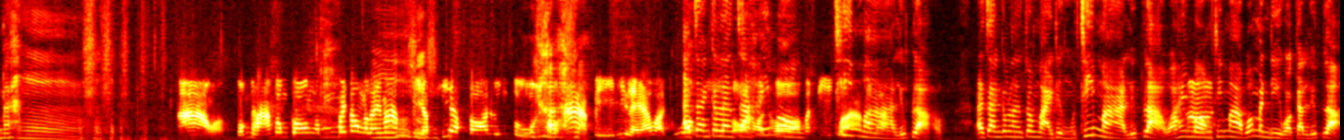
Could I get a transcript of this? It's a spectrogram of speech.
อืม อ้าว ผมถามตรงๆ ไม่ต้องอะไรมากอืมเปรียบเทียบตอนลุงตู่ค่ะห้าปีที่แล้วอะช่วงอาจารย์กำลังจะให้มองสนชนดีกที่ว่มาหรือเปล่า อาจารย์กำลังจะหมายถึงที่มาหรือเปล่าว่าให้มองที่มาว่ามันดีกว่ากันหรือเปล่า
